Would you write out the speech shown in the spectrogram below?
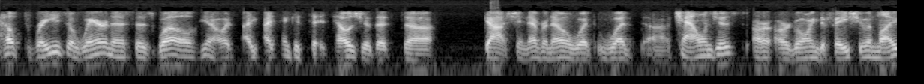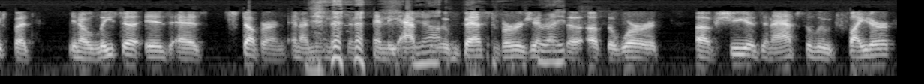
helped raise awareness as well. You know, it, I, I think it, it tells you that, uh, gosh, you never know what, what, uh, challenges are, are going to face you in life. But, you know, Lisa is as stubborn, and I mean this in, in the absolute yeah. best version right. of the, of the word, of she is an absolute fighter.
